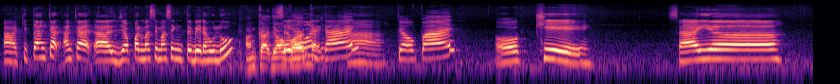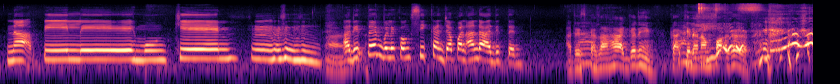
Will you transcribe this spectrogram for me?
Ah, kita angkat angkat uh, jawapan masing-masing terlebih dahulu. Angkat Semua jawapan. Angkatkan Ah. jawapan. Okey. Saya nak pilih mungkin hmm. Ah, Aditan boleh kongsikan jawapan anda Aditan. Ada kesalahan ke ni? Kak K dah nampak ke?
